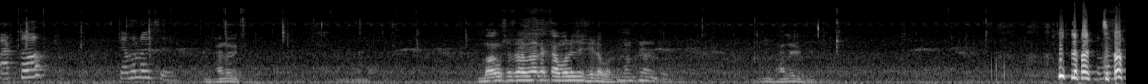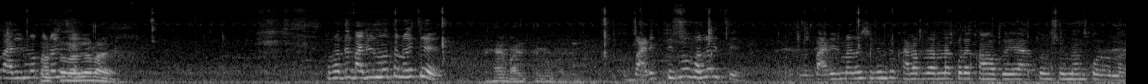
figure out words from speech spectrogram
পার্থ কেমন হয়েছে? ভালো হয়েছে। মাংস রান্নাটা কেমন হয়েছে সেটা বলো। মাংস রান্না ভালো হয়েছে। তোমাদের বাড়ির মতন হয়েছে? বাড়ির হ্যাঁ বাড়ির থেকেও ভালো বাড়ির থেকেও ভালো হয়েছে? বাড়ির মানুষ কিন্তু খারাপ রান্না করে খাওয়াবে এত সুনাম করো না।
